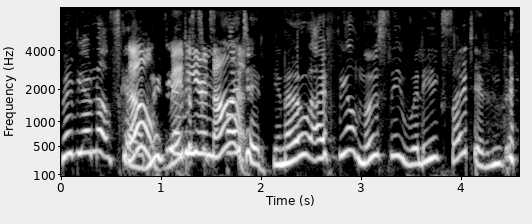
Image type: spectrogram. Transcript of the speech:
Maybe I'm not scared. No, maybe, maybe you're excited, not. You know, I feel mostly really excited.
